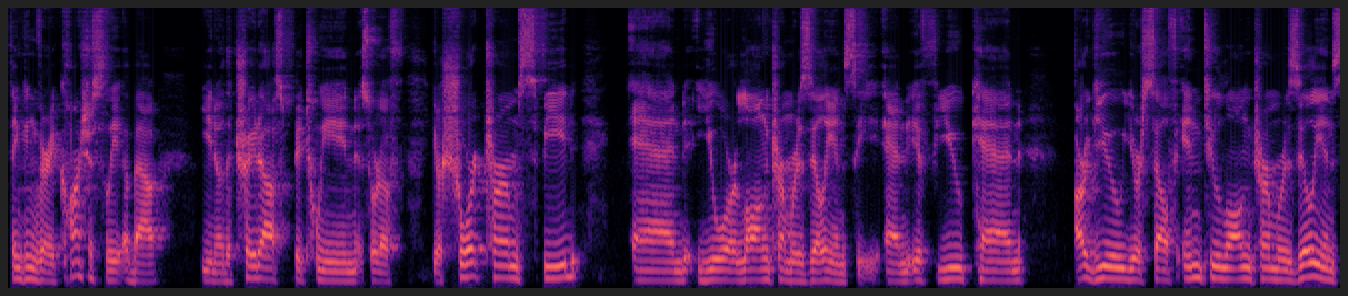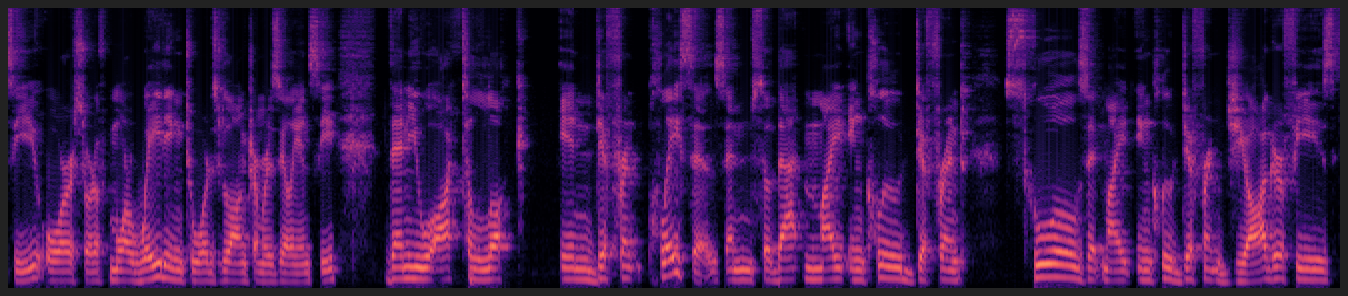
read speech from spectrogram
thinking very consciously about you know the trade-offs between sort of your short-term speed and your long-term resiliency. And if you can argue yourself into long-term resiliency or sort of more weighting towards long-term resiliency, then you ought to look in different places. And so that might include different schools, it might include different geographies,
